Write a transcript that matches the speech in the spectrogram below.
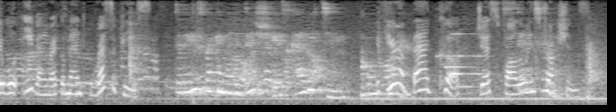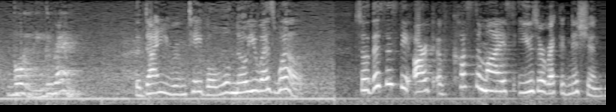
It will even recommend recipes. Today's recommended dish is karite. If you're a bad cook, just follow instructions. Boiling the red. The dining room table will know you as well. So this is the art of customized user recognition.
